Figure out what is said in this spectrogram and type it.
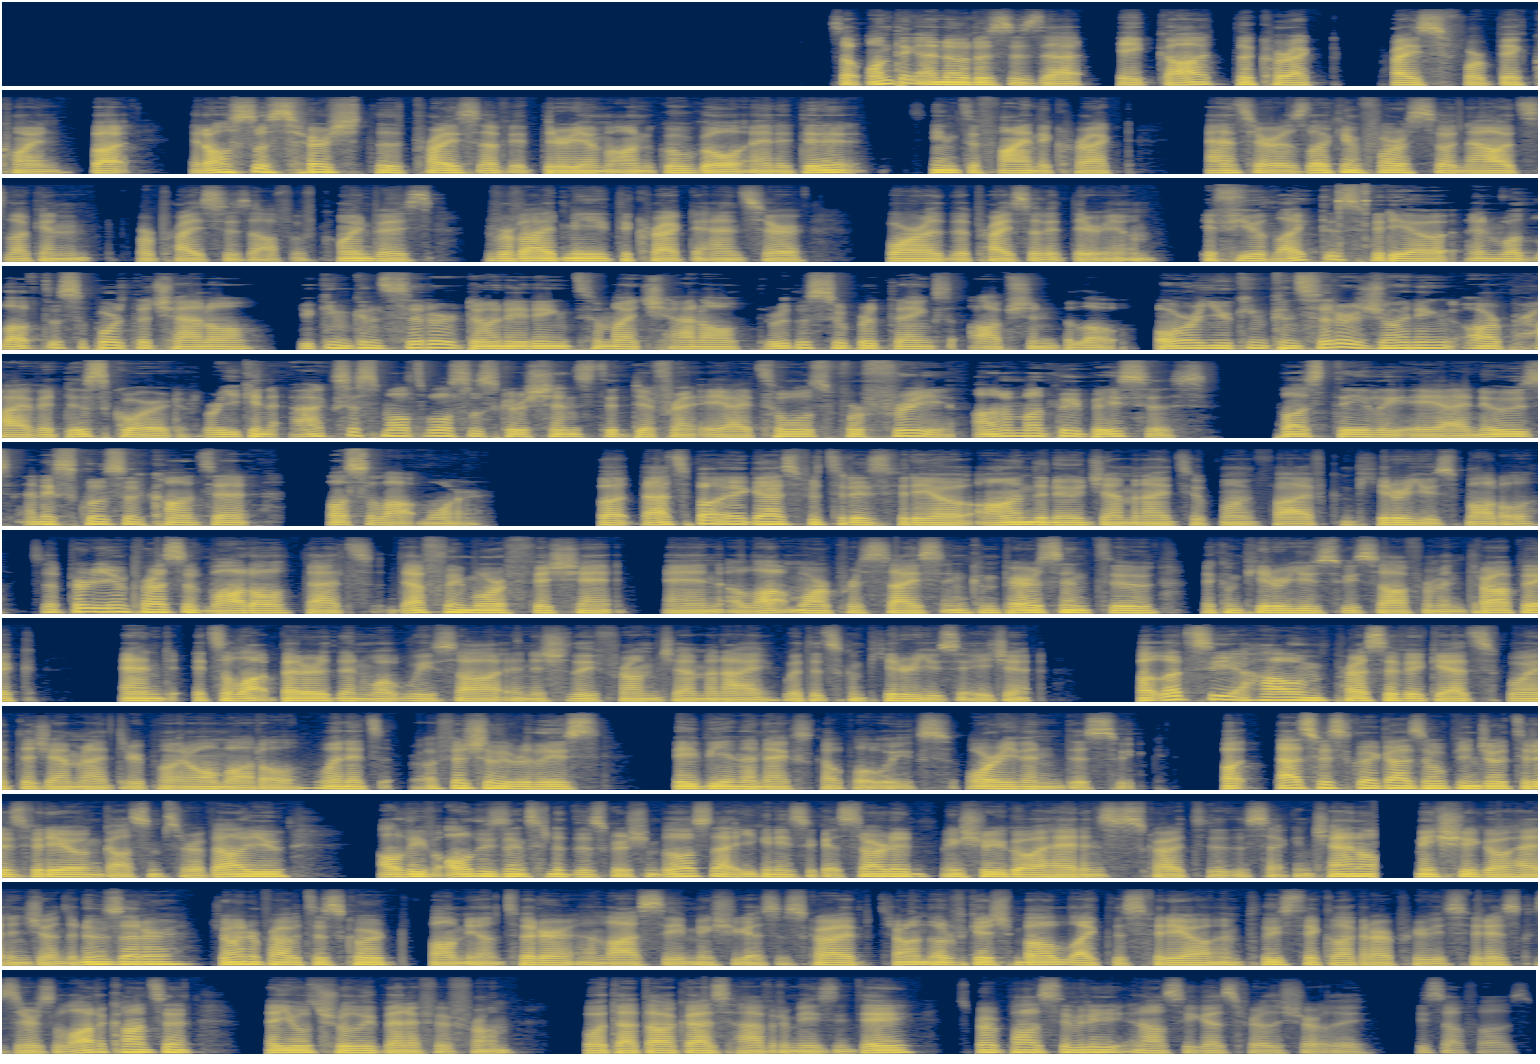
So one thing I noticed is that it got the correct price for Bitcoin, but it also searched the price of Ethereum on Google and it didn't seem to find the correct answer I was looking for. So now it's looking for prices off of Coinbase to provide me the correct answer for the price of Ethereum. If you like this video and would love to support the channel, you can consider donating to my channel through the super thanks option below. Or you can consider joining our private Discord where you can access multiple subscriptions to different AI tools for free on a monthly basis, plus daily AI news and exclusive content, plus a lot more. But that's about it guys for today's video on the new Gemini 2.5 computer use model. It's a pretty impressive model that's definitely more efficient and a lot more precise in comparison to the computer use we saw from Anthropic. And it's a lot better than what we saw initially from Gemini with its computer use agent. But let's see how impressive it gets with the Gemini 3.0 model when it's officially released maybe in the next couple of weeks or even this week. But that's basically it guys. I hope you enjoyed today's video and got some sort of value. I'll leave all these links in the description below so that you can easily get started. Make sure you go ahead and subscribe to the second channel. Make sure you go ahead and join the newsletter, join our private Discord, follow me on Twitter, and lastly, make sure you guys subscribe, turn on the notification bell, like this video, and please take a look at our previous videos because there's a lot of content that you'll truly benefit from. But with that thought, guys, have an amazing day, spread positivity, and I'll see you guys fairly shortly. Peace out, fellas.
